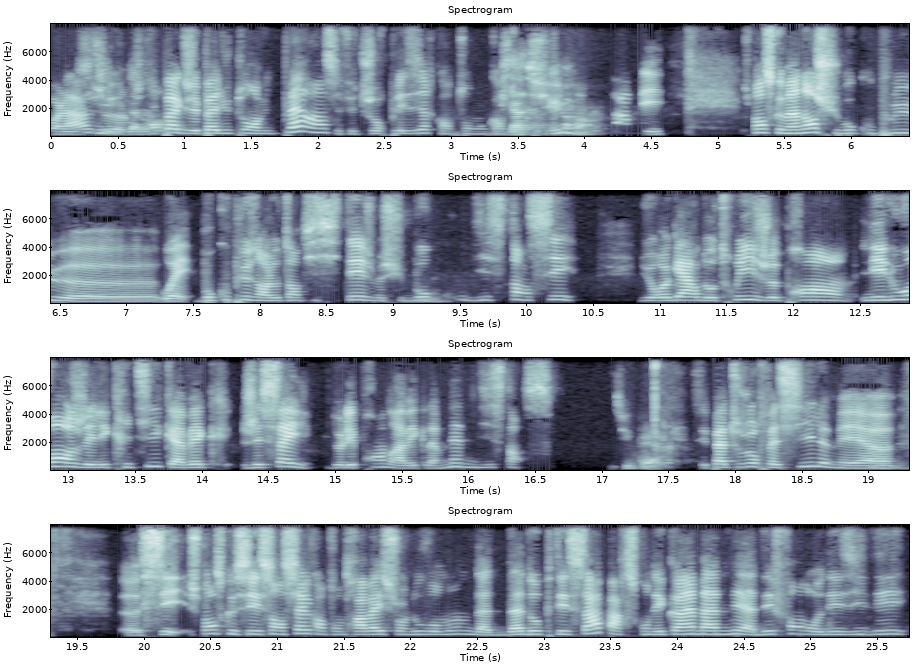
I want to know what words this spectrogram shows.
voilà, je ne dis pas que j'ai pas du tout envie de plaire, hein, ça fait toujours plaisir quand on. Quand bien sûr. mais je pense que maintenant, je suis beaucoup plus, ouais, beaucoup plus dans l'authenticité. Je me suis beaucoup distancée du regard d'autrui, je prends les louanges et les critiques avec, j'essaye de les prendre avec la même distance. Super. C'est pas toujours facile, mais euh, mm. euh, c'est, je pense que c'est essentiel quand on travaille sur le nouveau monde d'adopter ça parce qu'on est quand même amené à défendre des idées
